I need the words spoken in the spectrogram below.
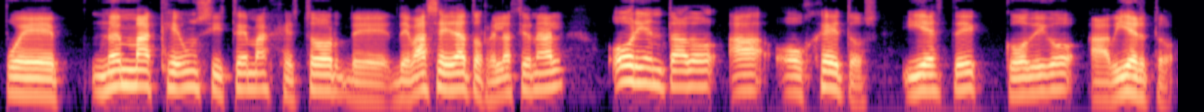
Pues no es más que un sistema gestor de, de base de datos relacional orientado a objetos y es de código abierto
